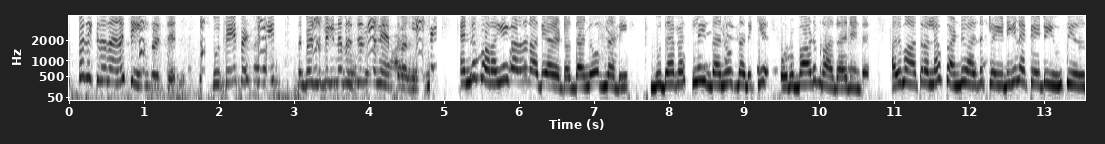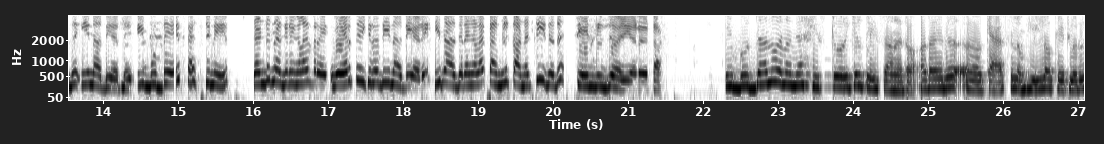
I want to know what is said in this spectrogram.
ഇപ്പൊ നിൽക്കുന്നതാണ് ചെയിൻ ബ്രിഡ്ജ് ബുദ്ധയെ ഫെസ്റ്റിനെ ബന്ധിപ്പിക്കുന്ന ബ്രിഡ്ജ് നേരത്തെ പറഞ്ഞു എന്റെ പുറകെ കാണുന്ന നദിയാണ് കേട്ടോ ധനൂബ് നദി. ബുദാപെസ്റ്റിലെ ധനൂബ് നദിക്ക് ഒരുപാട് പ്രാധാന്യമുണ്ട്. അത് മാത്രമല്ല പണ്ട് കാലത്ത് ട്രേഡിങ്ങിനൊക്കെ ആയിട്ട് യൂസ് ചെയ്തത് ഈ നദിയായിരുന്നു. ഈ ബുദ്ധയെ ഫെസ്റ്റിനെയും രണ്ട് നഗരങ്ങളെ വേർതിരിക്കുന്നത് ഈ നദിയാണ്. ഈ നഗരങ്ങളെ തമ്മിൽ കണക്ട് ചെയ്യുന്നത് ചെയിൻ ബ്രിഡ്ജ് വഴിയാണ് കേട്ടോ. ഈ ബുദ്ധ എന്ന് പറഞ്ഞു കഴിഞ്ഞാൽ ഹിസ്റ്റോറിക്കൽ പ്ലേസ് ആണ് കേട്ടോ. അതായത് കാസിലും ഒക്കെ ആയിട്ടുള്ള ഒരു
